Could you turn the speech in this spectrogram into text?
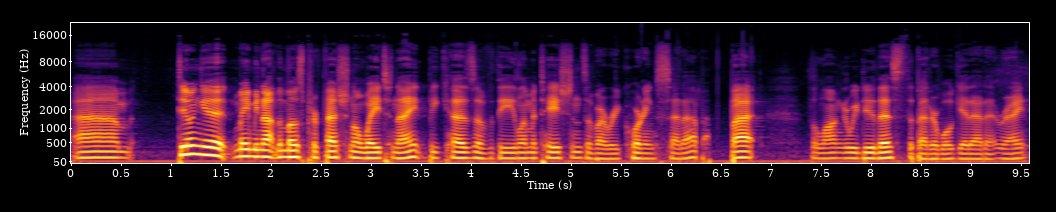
um doing it maybe not the most professional way tonight because of the limitations of our recording setup, but the longer we do this, the better we'll get at it, right?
